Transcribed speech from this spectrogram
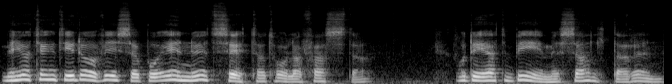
Men jag tänkte idag visa på ännu ett sätt att hålla fasta. Och det är att be med saltaren.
